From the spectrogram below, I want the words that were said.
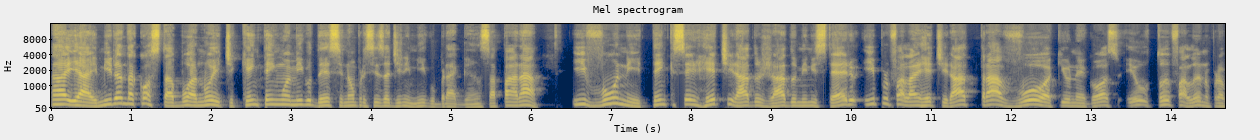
Ai, ai, Miranda Costa, boa noite. Quem tem um amigo desse não precisa de inimigo, Bragança Pará. Ivone tem que ser retirado já do ministério e por falar em retirar, travou aqui o negócio. Eu tô falando para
